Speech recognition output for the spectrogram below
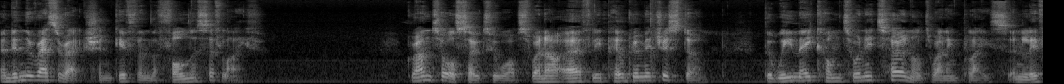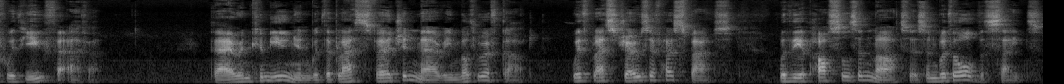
and in the resurrection give them the fullness of life. Grant also to us, when our earthly pilgrimage is done, that we may come to an eternal dwelling place and live with you for ever. There, in communion with the blessed Virgin Mary, Mother of God, with blessed Joseph, her spouse, with the apostles and martyrs, and with all the saints,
